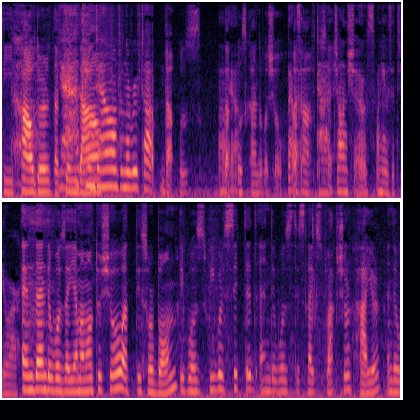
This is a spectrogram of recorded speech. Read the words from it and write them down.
the powder that yeah, came down. came down from the rooftop. That was Oh, that yeah. was kind of a show. That was I have to God, say. John shows when he was at Dior. And then there was a Yamamoto show at the Sorbonne. It was we were seated and there was this like structure higher and there,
